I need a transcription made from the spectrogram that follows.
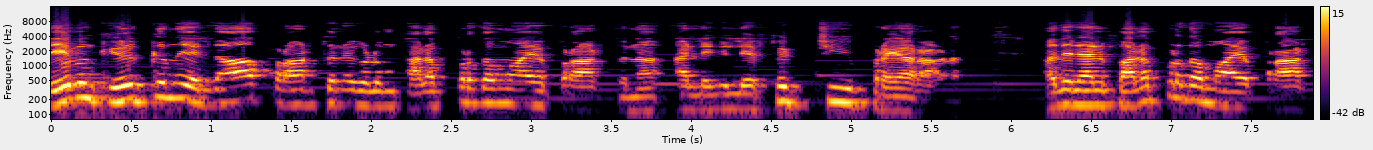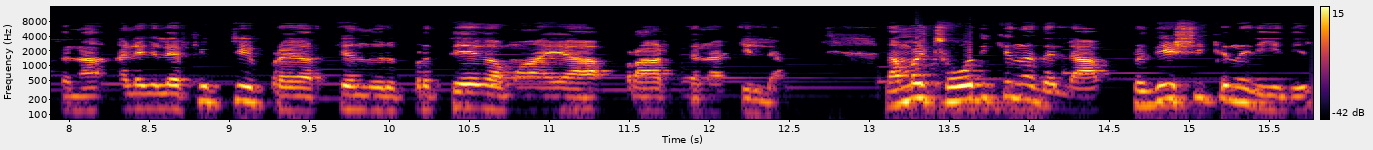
ദൈവം കേൾക്കുന്ന എല്ലാ പ്രാർത്ഥനകളും ഫലപ്രദമായ പ്രാർത്ഥന അല്ലെങ്കിൽ എഫക്റ്റീവ് പ്രയർ ആണ്. അതിനാൽ ഫലപ്രദമായ പ്രാർത്ഥന അല്ലെങ്കിൽ എഫക്റ്റീവ് പ്രയർ എന്നൊരു പ്രത്യേകമായ പ്രാർത്ഥന ഇല്ല. നമ്മൾ ചോദിക്കുന്നതെല്ലാം പ്രതീക്ഷിക്കുന്ന രീതിയിൽ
